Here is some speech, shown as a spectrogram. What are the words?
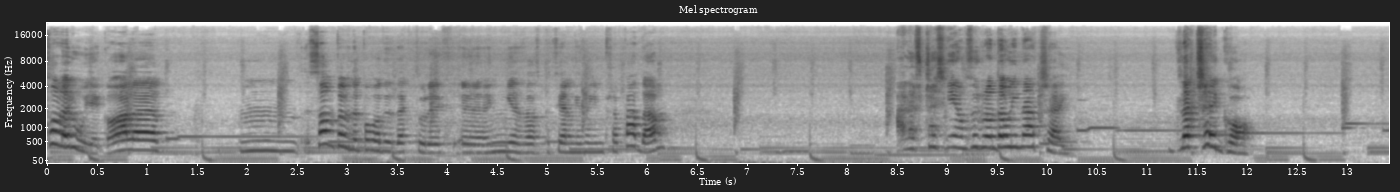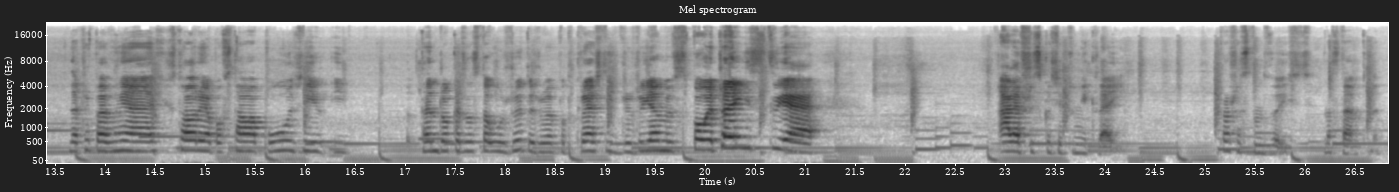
toleruję go, ale mm, są pewne powody, dla których y, nie za specjalnie za nim przepadam. Ale wcześniej on wyglądał inaczej. Dlaczego? Znaczy pewnie historia powstała później i ten Joker został użyty, żeby podkreślić, że żyjemy w społeczeństwie. Ale wszystko się tu nie klei. Proszę stąd wyjść. Następny.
